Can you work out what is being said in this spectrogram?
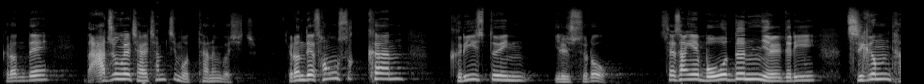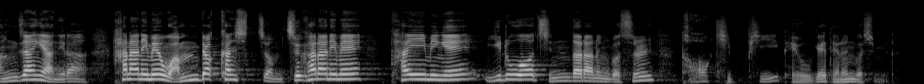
그런데 나중을 잘 참지 못하는 것이죠. 그런데 성숙한 그리스도인일수록 세상의 모든 일들이 지금 당장이 아니라 하나님의 완벽한 시점, 즉 하나님의 타이밍에 이루어진다라는 것을 더 깊이 배우게 되는 것입니다.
